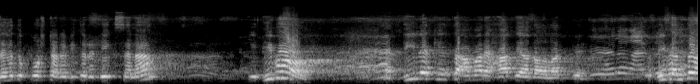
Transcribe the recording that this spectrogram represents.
যেহেতু পোস্টারের ভিতরে লিখছে না। কি দিব? দিলে কিন্তু আমার হাত দেওয়া লাগবে। দিবেন তো?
